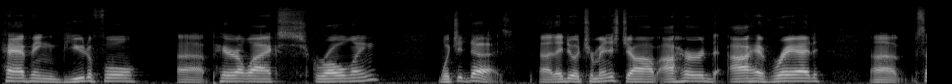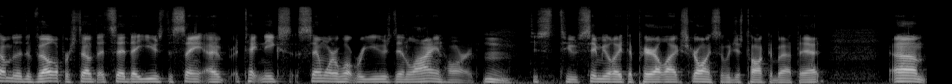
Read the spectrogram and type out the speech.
having beautiful uh, parallax scrolling, which it does. Uh, they do a tremendous job. I heard, I have read uh, some of the developer stuff that said they used the same uh, techniques similar to what were used in Lionheart just to simulate the parallax scrolling. So we just talked about that. Um,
